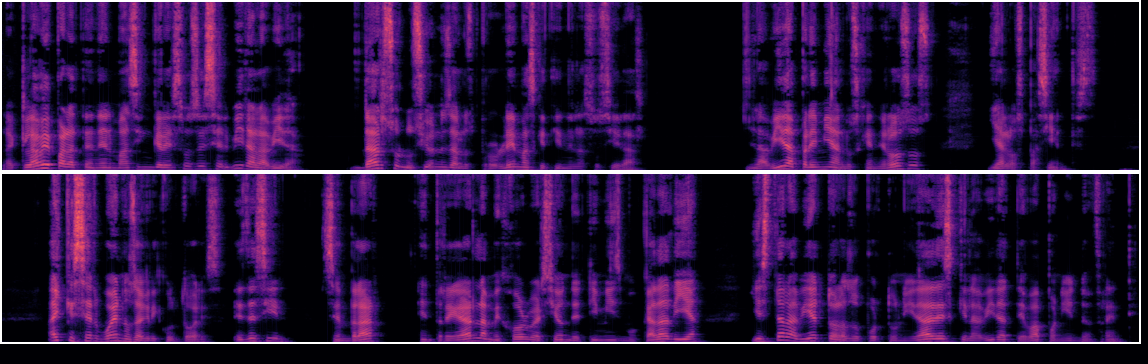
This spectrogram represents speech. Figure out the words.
La clave para tener más ingresos es servir a la vida, dar soluciones a los problemas que tiene la sociedad. La vida premia a los generosos y a los pacientes. Hay que ser buenos agricultores, es decir, sembrar, entregar la mejor versión de ti mismo cada día y estar abierto a las oportunidades que la vida te va poniendo enfrente.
